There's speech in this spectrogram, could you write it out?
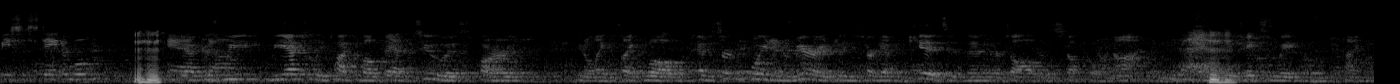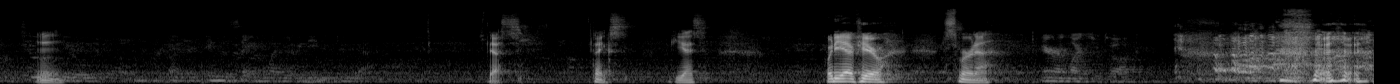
be sustainable. hmm Yeah, And, because um, we, we actually talked about that too, as far as, you know, like, it's like, well, at a certain point in a marriage, then you start having kids, and then there's all this stuff going on. And it takes away from time for two of Mm. you, and in the same way, we need to do that. Yes. Thanks. Thank you guys. What do you have here, Smyrna? Aaron likes to talk.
